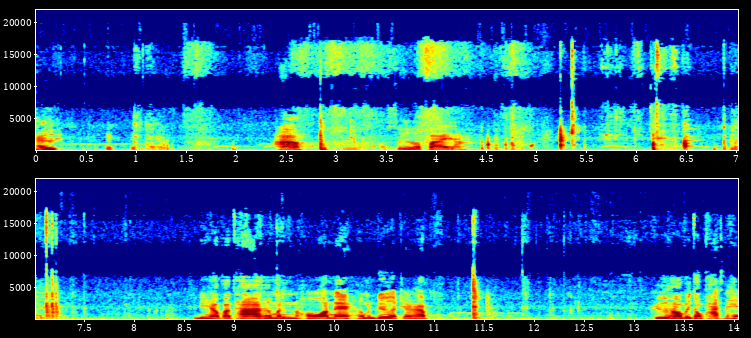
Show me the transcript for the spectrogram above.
เออเอาเอาซื้อเข้าไปอะทีนี้เขากระทาให้มันฮ้อนแน่ให้มันเดือดครับ คือเขาไม่ต้องพัดให้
